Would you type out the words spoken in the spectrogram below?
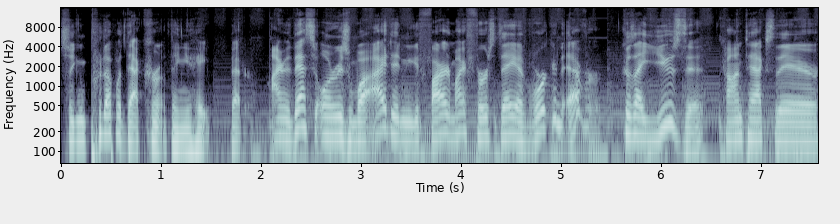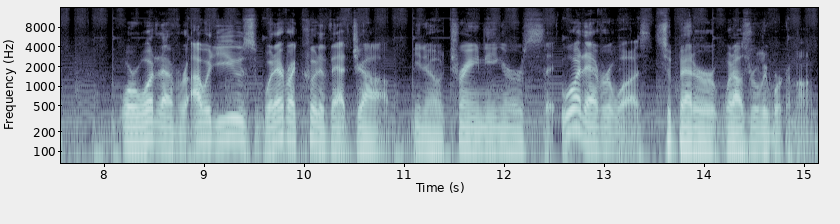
so you can put up with that current thing you hate better. I mean, that's the only reason why I didn't get fired my first day of working ever because I used it, contacts there or whatever. I would use whatever I could of that job, you know, training or whatever it was to better what I was really working on.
